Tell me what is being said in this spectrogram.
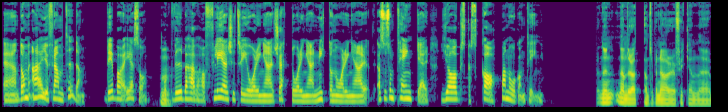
Eh, de är ju framtiden. Det bara är så. Mm. Och vi behöver ha fler 23-åringar, 21-åringar, 19-åringar, alltså som tänker, jag ska skapa någonting. Nu nämnde du att entreprenörer fick en eh,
